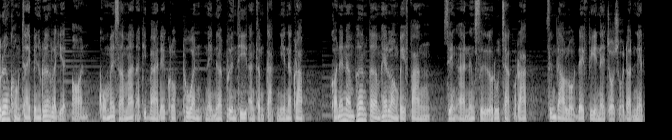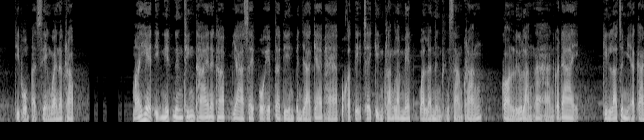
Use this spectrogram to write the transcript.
เรื่องของใจเป็นเรื่องละเอียดอ่อน คงไม่สามารถอธิบายได้ครบถ้วนในเนื้อพื้นที่อันจำกัดนี้นะครับ ขอแนะนำเพิ่มเติมให้ลองไปฟัง เสียงอ่านหนังสือรู้จักรัก ซึ่งดาวน์โหลดได้ฟรีใน joshua.net ที่ผมอัดเสียงไว้นะครับ หมายเหตุอีกนิดหนึ่งทิ้งท้ายนะครับ ยาไซโปเฮปตาดีนเป็นยาแก้แพ้ปกติใช้กินครั้งละเม็ดวันละหนึ่งถึงสามครั้ง ก่อนหรือหลังอาหารก็ได้ กินแล้วจะมีอาการ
